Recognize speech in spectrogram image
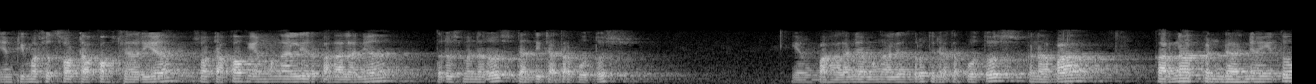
Yang dimaksud sodakoh jariah, sodakoh yang mengalir pahalanya terus menerus dan tidak terputus. Yang pahalanya mengalir terus tidak terputus. Kenapa? Karena bendanya itu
